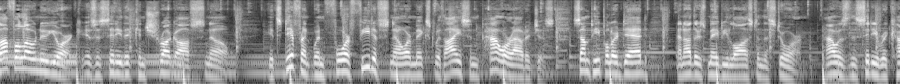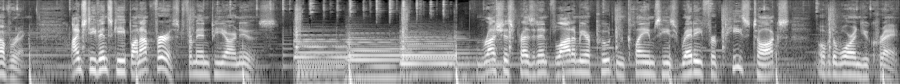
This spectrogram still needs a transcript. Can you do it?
Buffalo, New York is a city that can shrug off snow. It's different when four feet of snow are mixed with ice and power outages. Some people are dead, and others may be lost in the storm. How is the city recovering? I'm Steve Inskeep on Up First from NPR News. Russia's President Vladimir Putin claims he's ready for peace talks over the war in Ukraine.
